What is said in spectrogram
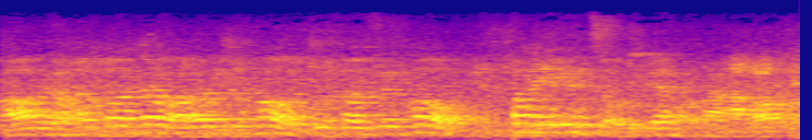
好，然后到这完了之后，就到最后后面一个走一遍，好吧？OK。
